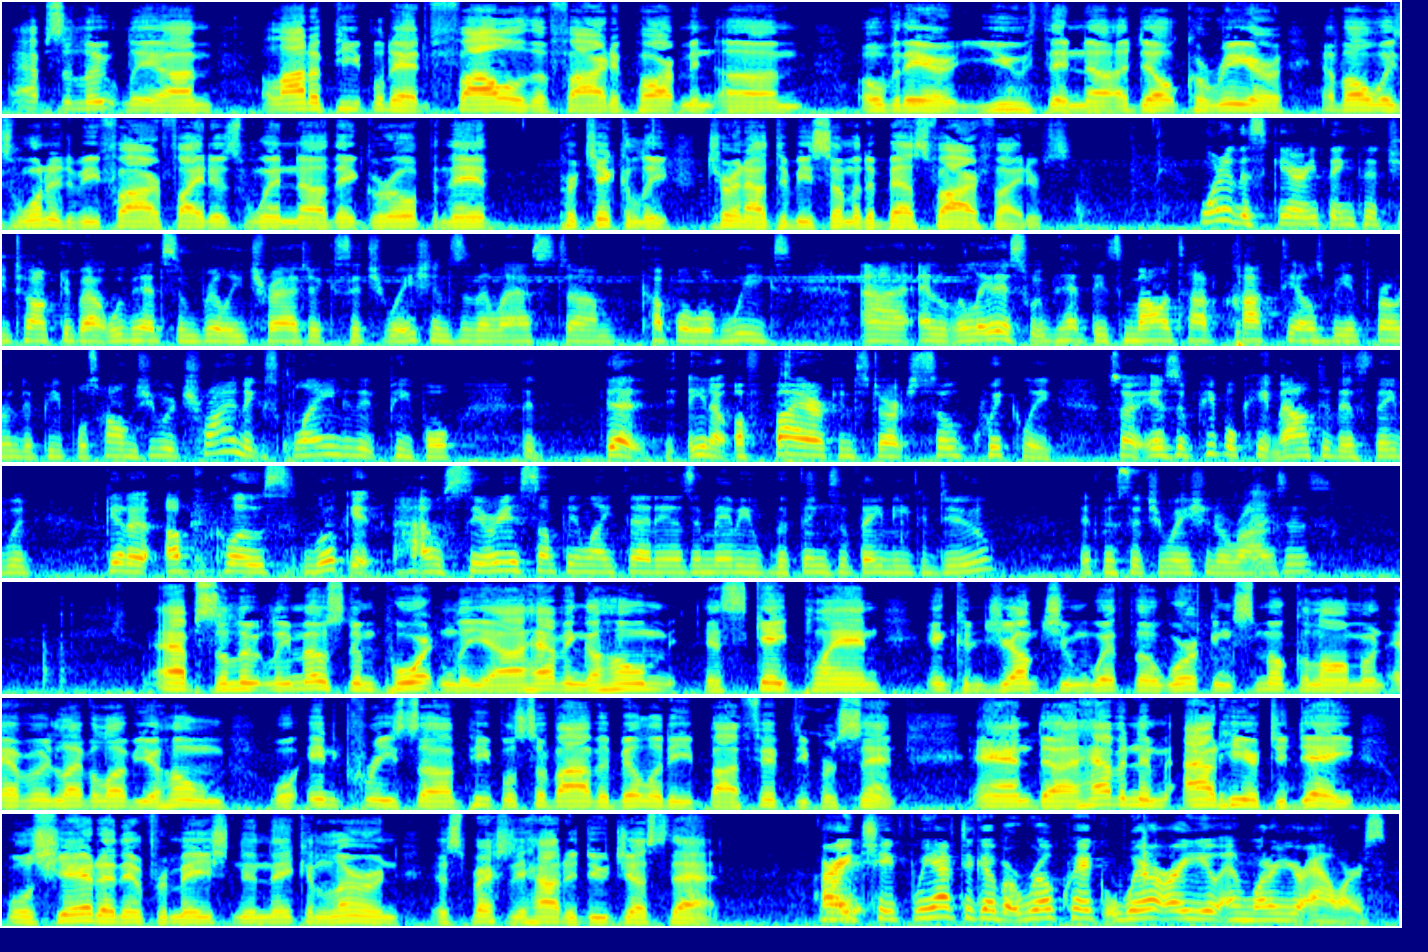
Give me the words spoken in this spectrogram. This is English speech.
Absolutely. Um, a lot of people that follow the fire department um, over their youth and uh, adult career have always wanted to be firefighters when uh, they grow up, and they particularly turn out to be some of the best firefighters. One of the scary things that you talked about, we've had some really tragic situations in the last um, couple of weeks. Uh, and the latest, we've had these Molotov cocktails being thrown into people's homes. You were trying to explain to people that, that you know, a fire can start so quickly. So as if people came out to this, they would get an up close look at how serious something like that is and maybe the things that they need to do if a situation arises. Absolutely. Most importantly, uh, having a home escape plan in conjunction with a working smoke alarm on every level of your home will increase uh, people's survivability by 50%. And uh, having them out here today will share that information and they can learn, especially how to do just that. All right, Chief, we have to go, but real quick, where are you and what are your hours?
